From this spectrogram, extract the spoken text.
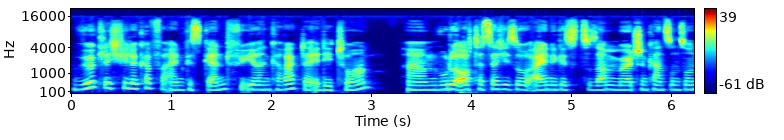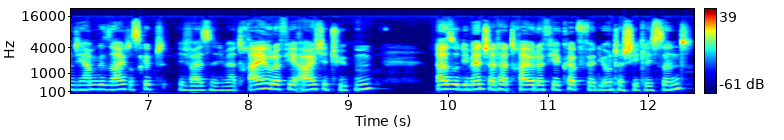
wirklich viele Köpfe eingescannt für ihren Charaktereditor. Ähm, wo du auch tatsächlich so einiges zusammen merchen kannst und so. Und die haben gesagt, es gibt, ich weiß nicht mehr, drei oder vier Archetypen. Also die Menschheit hat drei oder vier Köpfe, die unterschiedlich sind.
